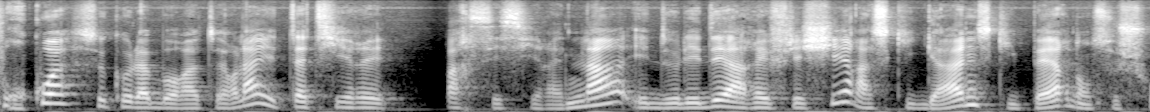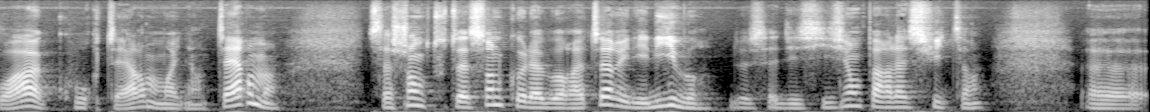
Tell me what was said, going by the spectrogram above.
pourquoi ce collaborateur-là est attiré par ces sirènes-là et de l'aider à réfléchir à ce qu'il gagne, ce qu'il perd dans ce choix à court terme, moyen terme, sachant que de toute façon, le collaborateur, il est libre de sa décision par la suite. Hein. Euh,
